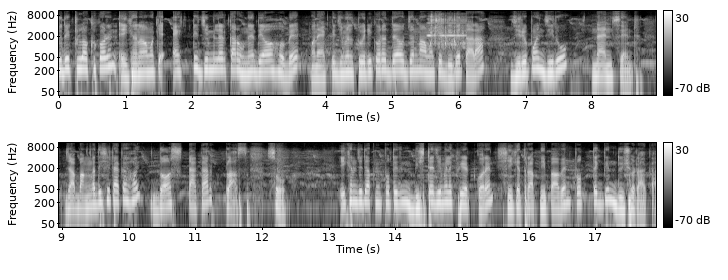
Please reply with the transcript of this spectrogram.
যদি একটু লক্ষ্য করেন এইখানে আমাকে একটি জিমেলের কারণে দেওয়া হবে। মানে একটি জিমেল তৈরি করে দেওয়ার জন্য আমাকে দিবে তারা zero point zero nine cent যা বাংলাদেশি টাকায় হয় দশ টাকার প্লাস সো এখানে যদি আপনি প্রতিদিন বিশটা জিমেল ক্রিয়েট করেন, সেই ক্ষেত্রে আপনি পাবেন প্রত্যেক দিন দুশো টাকা।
